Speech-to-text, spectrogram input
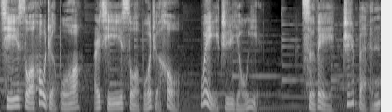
其所厚者薄，而其所薄者厚，谓之有也。此谓知本，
